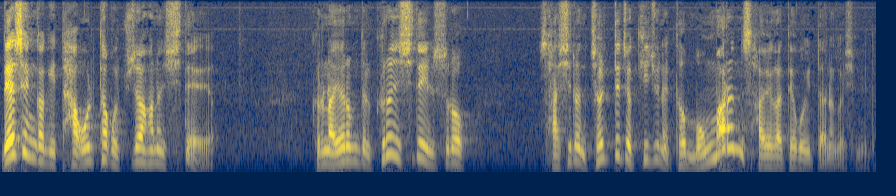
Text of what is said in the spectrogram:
내 생각이 다 옳다고 주장하는 시대예요. 그러나 여러분들 그런 시대일수록 사실은 절대적 기준에 더 목마른 사회가 되고 있다는 것입니다.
